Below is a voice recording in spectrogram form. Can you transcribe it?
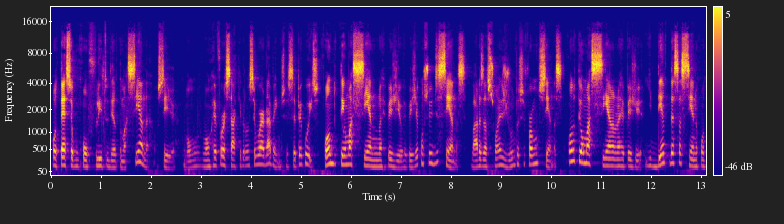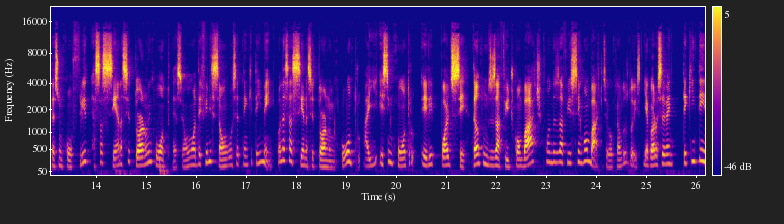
acontece algum conflito dentro de uma cena, ou seja, vamos, vamos reforçar aqui para você guardar bem, não sei se você pegou isso. Quando tem uma cena no RPG, o RPG é construído de cenas, várias ações juntas se formam cenas. Quando tem uma cena no RPG e dentro dessa cena acontece um conflito, essa cena se torna um encontro. Essa é uma definição que você tem que ter em mente. Quando essa cena se torna um encontro, aí esse encontro ele pode ser tanto um desafio de combate quanto um desafio sem combate, ser qualquer um dos dois. E agora você vai ter que entender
